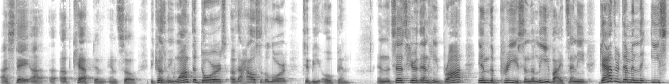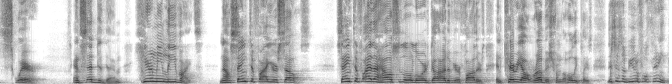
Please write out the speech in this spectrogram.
uh, stay uh, uh, upkept. And, and so, because we want the doors of the house of the Lord to be open. And it says here, then he brought in the priests and the Levites and he gathered them in the east square and said to them, hear me, Levites. Now sanctify yourselves Sanctify the house of the Lord God of your fathers and carry out rubbish from the holy place. This is a beautiful thing.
